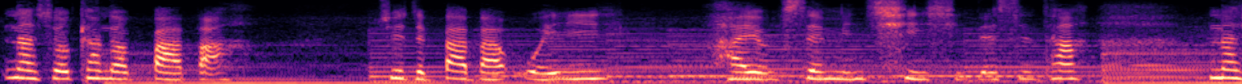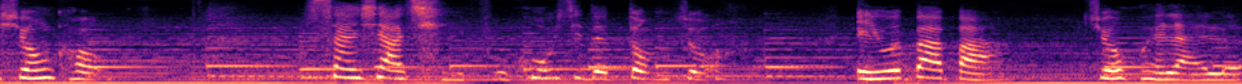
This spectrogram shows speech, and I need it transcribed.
那时候看到爸爸，觉得爸爸唯一还有生命气息的是他那胸口。上下起伏呼吸的动作，以为爸爸就回来了，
